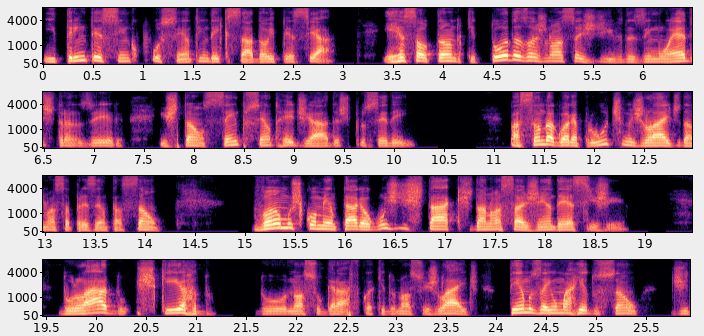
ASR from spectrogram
e 35% indexada ao IPCA. E ressaltando que todas as nossas dívidas em moeda estrangeira estão 100% redeadas para o CDI. Passando agora para o último slide da nossa apresentação, vamos comentar alguns destaques da nossa agenda ESG. Do lado esquerdo do nosso gráfico aqui do nosso slide, temos aí uma redução de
